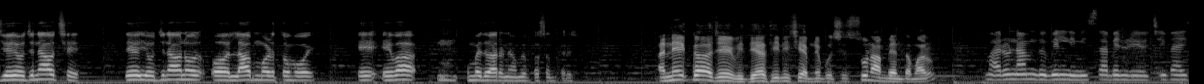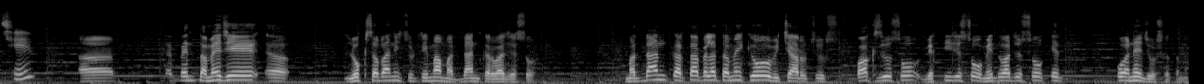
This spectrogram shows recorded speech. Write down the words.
જે યોજનાઓ છે તે યોજનાઓનો લાભ મળતો હોય એ એવા ઉમેદવારોને અમે પસંદ કરીશું. અનેક જે વિદ્યાર્થીની છે એમને પૂછ્યું શું નામ બેન તમારું? મારું નામ દુબેલ નિમિષાબેન રેવજીભાઈ છે. બેન તમે જે લોકસભાની ચૂંટણીમાં મતદાન કરવા જશો મતદાન કરતા પહેલા તમે કેવો વિચારો છો? પક્ષ જોશો વ્યક્તિ જોશો ઉમેદવાર જોશો કે કોને જોશો તમે?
